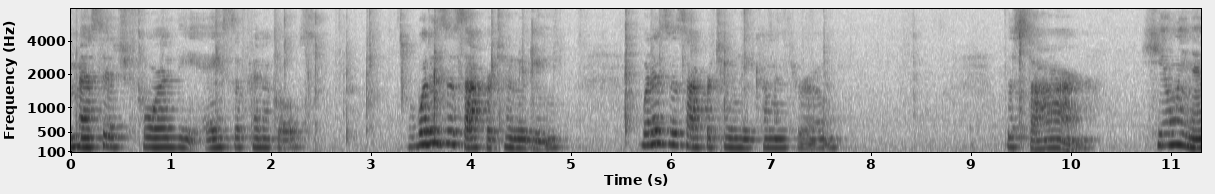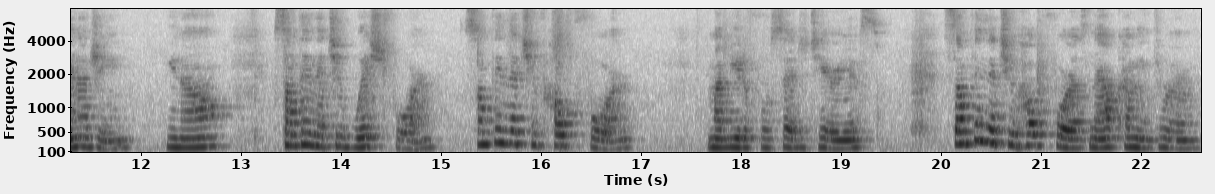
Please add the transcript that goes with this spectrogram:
message for the Ace of Pentacles. What is this opportunity? What is this opportunity coming through? The star. Healing energy, you know. Something that you wished for. Something that you've hoped for, my beautiful Sagittarius. Something that you hoped for is now coming through.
